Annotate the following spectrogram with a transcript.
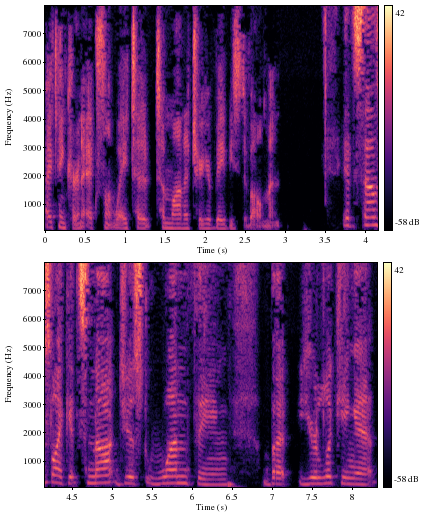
I think, are an excellent way to, to monitor your baby's development. It sounds like it's not just one thing, but you're looking at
